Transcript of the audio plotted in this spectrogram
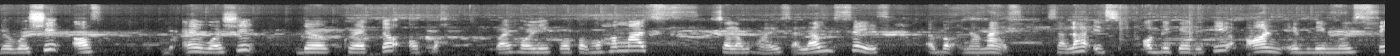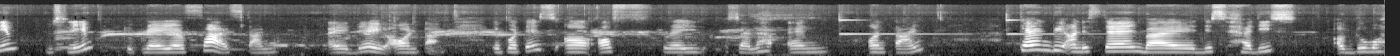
the worship of and worship the creator of Allah by Holy Prophet Muhammad Wasallam says about namaz. Salah is obligatory on every Muslim Muslim to pray five times a day on time. Importance uh, of prayer Salah and on time can be understood by this hadith. Abdullah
